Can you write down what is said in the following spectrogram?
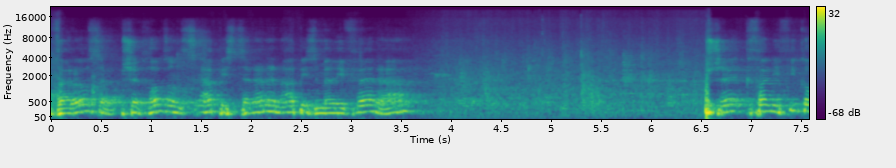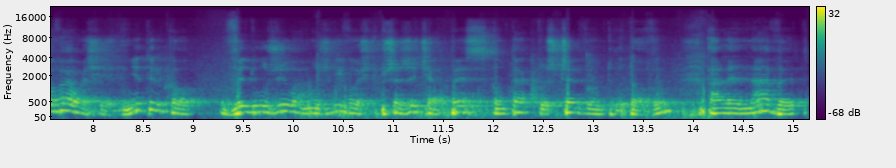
waroza przechodząc z apis cerane na apis mellifera przekwalifikowała się, nie tylko wydłużyła możliwość przeżycia bez kontaktu z czerwią trutowym, ale nawet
